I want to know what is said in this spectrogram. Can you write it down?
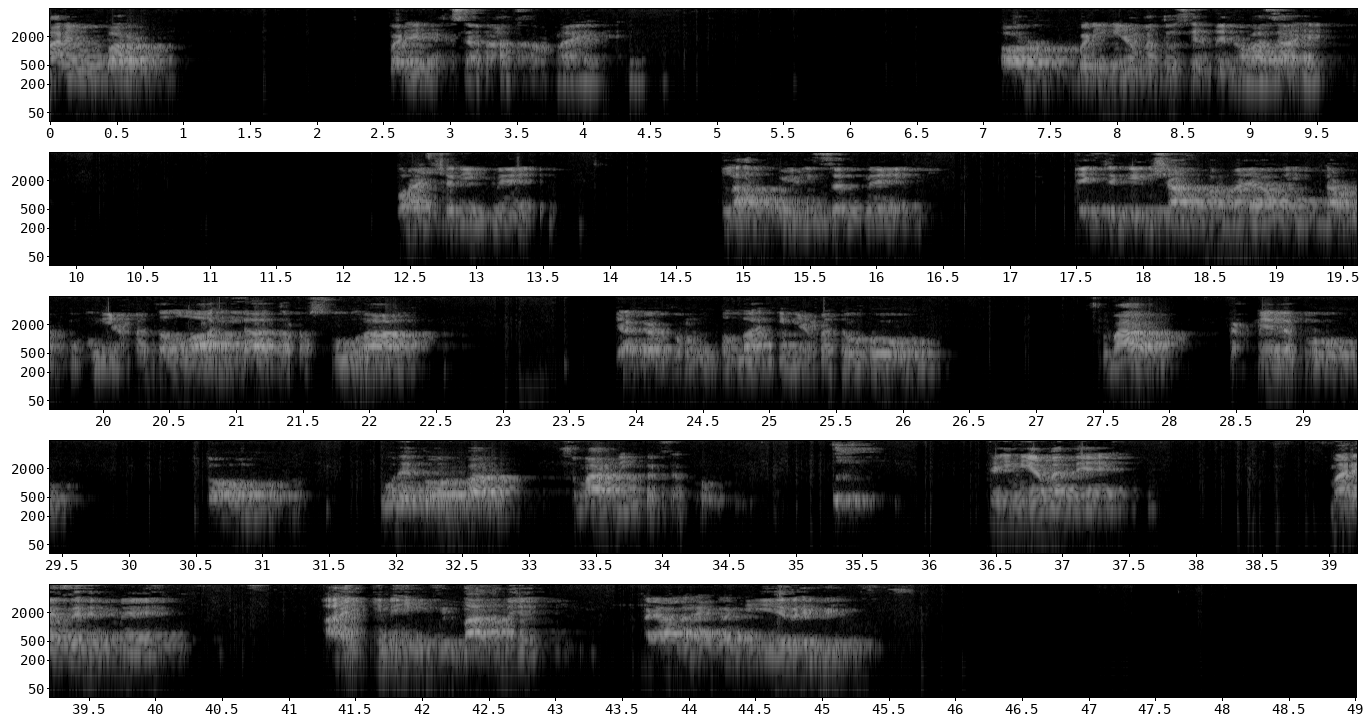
ہمارے اوپر بڑے احسانات فرمائے ہیں۔ اور بڑی نعمتوں سے ہمیں نوازا ہے۔ قرآن شریف میں اللہ رب العزت نے ایک جگہ ارشاد فرمایا نعمت اللہ لا تحصوها کہ اگر تم اللہ کی نعمتوں کو شمار کرنے لگو تو پورے طور پر شمار نہیں کر سکو۔ کئی نعمتیں ہمارے ذہن میں آئیں گی نہیں، پھر بعد میں خیال آئے گا کہ یہ رہ گئی۔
